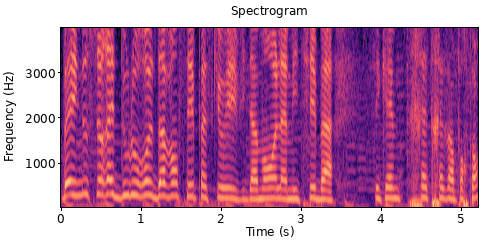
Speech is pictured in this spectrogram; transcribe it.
ben, il nous serait douloureux d'avancer parce que, évidemment, l'amitié, bah, c'est quand même très très important.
